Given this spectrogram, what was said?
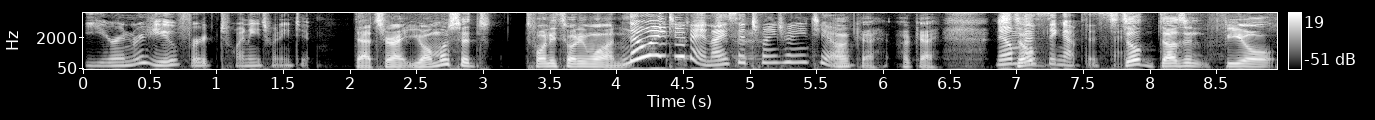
year in review for 2022. that's right. You almost said 2021. No, I didn't. I said 2022. Okay. Okay. No Still- messing up this time. still doesn't feel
